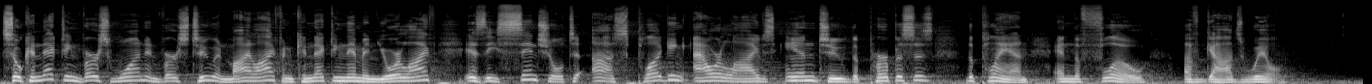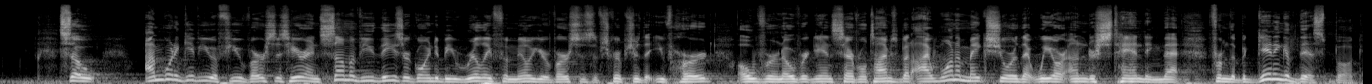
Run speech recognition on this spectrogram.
So, connecting verse 1 and verse 2 in my life and connecting them in your life is essential to us plugging our lives into the purposes, the plan, and the flow of God's will. So, I'm going to give you a few verses here, and some of you, these are going to be really familiar verses of Scripture that you've heard over and over again several times, but I want to make sure that we are understanding that from the beginning of this book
